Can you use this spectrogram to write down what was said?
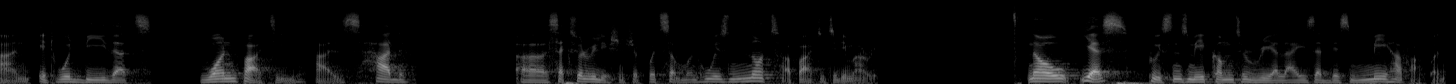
And it would be that one party has had a sexual relationship with someone who is not a party to the marriage. Now, yes, persons may come to realize that this may have happened,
